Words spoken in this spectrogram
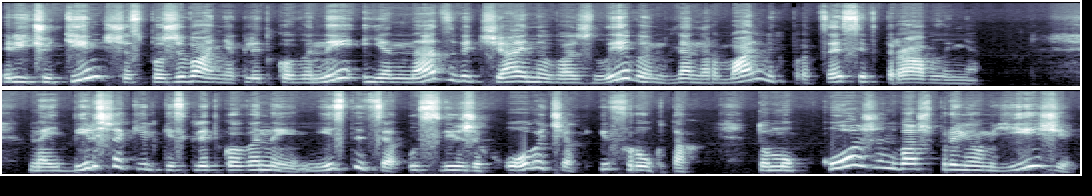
Річ у тім, що споживання клітковини є надзвичайно важливим для нормальних процесів травлення. Найбільша кількість клітковини міститься у свіжих овочах і фруктах, тому кожен ваш прийом їжі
